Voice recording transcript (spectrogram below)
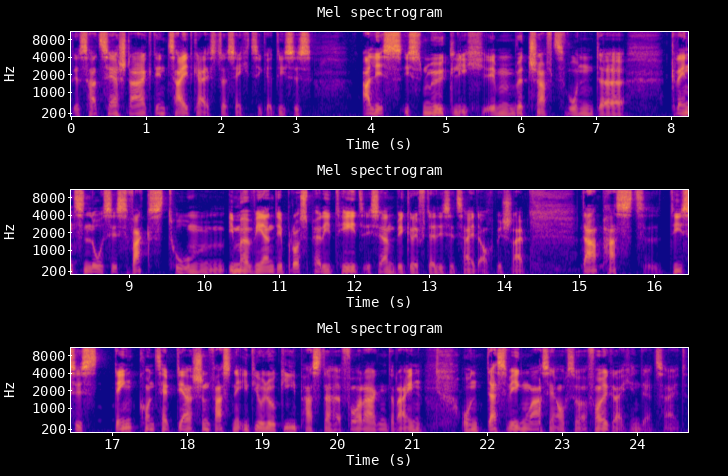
Es hat sehr stark den Zeitgeist der 60er, dieses alles ist möglich, eben Wirtschaftswunder, grenzenloses Wachstum, immerwährende Prosperität ist ja ein Begriff, der diese Zeit auch beschreibt. Da passt dieses Denkkonzept, ja schon fast eine Ideologie, passt da hervorragend rein. Und deswegen war sie auch so erfolgreich in der Zeit.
